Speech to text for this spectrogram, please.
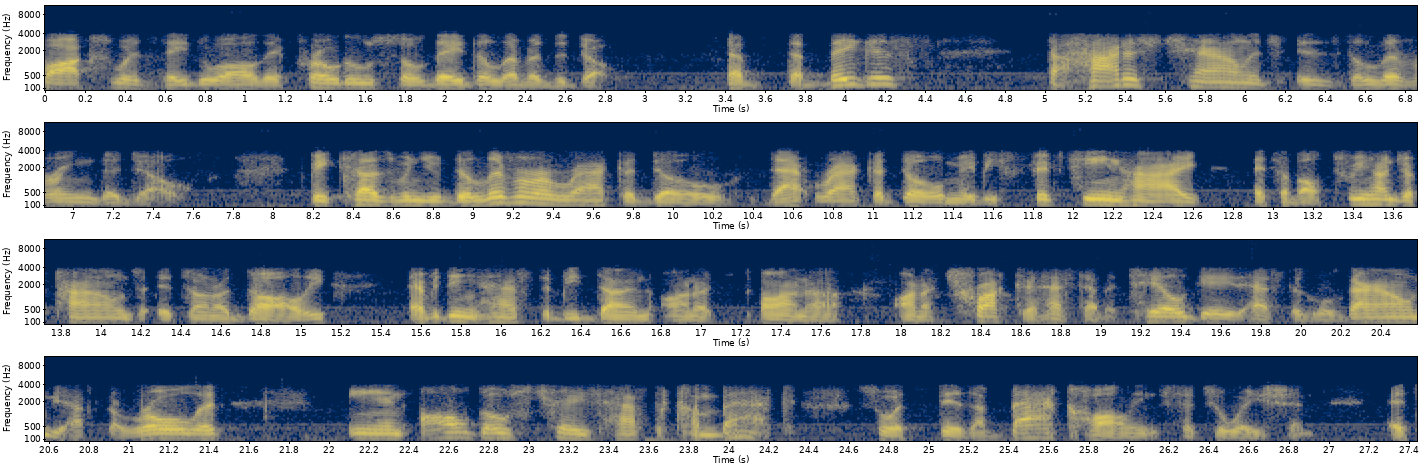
Foxwoods. They do all their produce, so they deliver the dough. The the biggest, the hottest challenge is delivering the dough, because when you deliver a rack of dough, that rack of dough may be 15 high. It's about 300 pounds. It's on a dolly. Everything has to be done on a on a on a truck. It has to have a tailgate. It has to go down. You have to roll it, and all those trays have to come back. So it, there's a backhauling situation. It's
